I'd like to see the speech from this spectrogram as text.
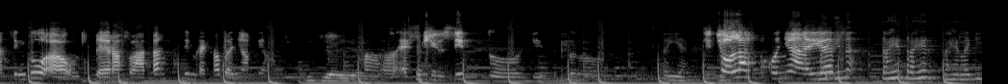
asing tuh uh, untuk daerah selatan pasti mereka banyak yang di Iya iya. uh, situ gitu Oh iya. Cicok lah pokoknya ayah Tina, terakhir terakhir terakhir lagi.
